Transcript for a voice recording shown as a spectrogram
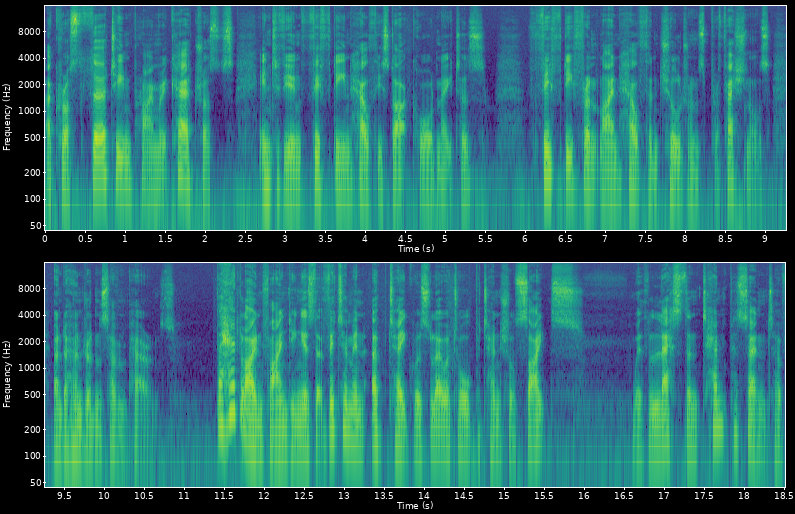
across 13 primary care trusts, interviewing 15 Healthy Start coordinators, 50 frontline health and children's professionals, and 107 parents. The headline finding is that vitamin uptake was low at all potential sites, with less than 10% of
